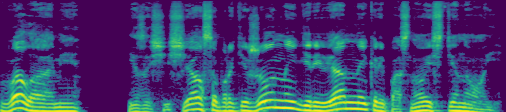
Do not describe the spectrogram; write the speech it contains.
валами и защищался протяженной деревянной крепостной стеной.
